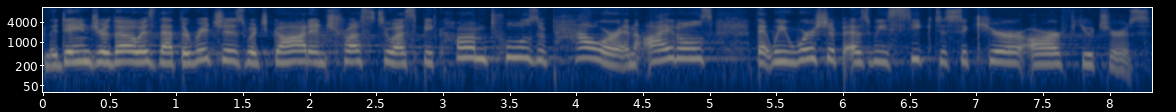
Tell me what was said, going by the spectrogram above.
The danger, though, is that the riches which God entrusts to us become tools of power and idols that we worship as we seek to secure our futures.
